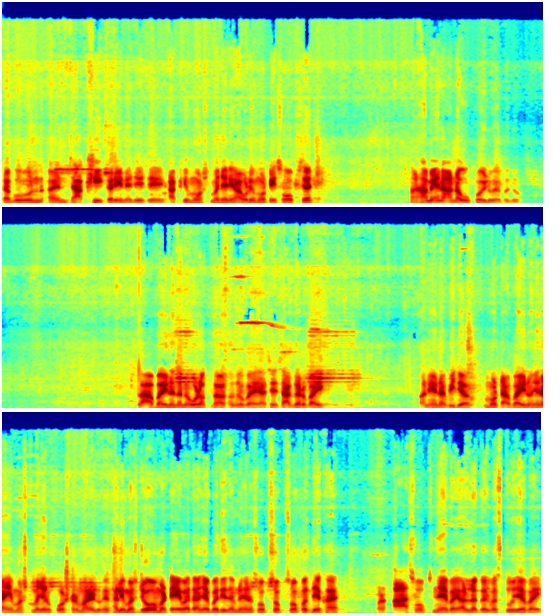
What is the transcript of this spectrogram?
સગુન એન્ડ ઝાંખી કરીને જે છે, આખી મોસ્ટ મજાની આવડી મોટી શોપ છે. અને મેં આ નવું ખોલ્યું એ બધું. તો આ ભાઈને તમે ઓળખતા હશો જો ભાઈ, આ છે સાગરભાઈ. અને એના બીજા મોટા ભાઈનો છે ને અહીંયા મસ્ત મજાનું પોસ્ટર મારેલું છે. ખાલી મસ્ત જોવા માટે આવ્યા હતા, અહીંયા બધી તમને છે ને, શોપ શોપ શોપ જ દેખાય. પણ આ શોપને ભાઈ અલગ જ વસ્તુ છે ભાઈ.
